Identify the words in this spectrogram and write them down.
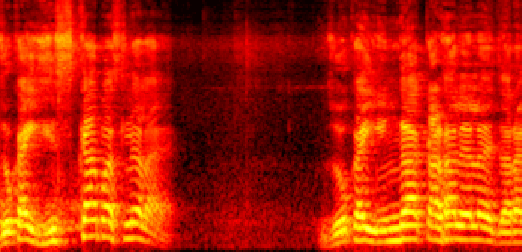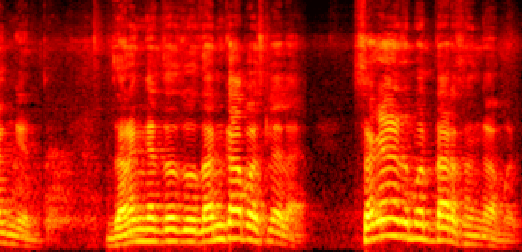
जो काही हिसका बसलेला आहे जो काही इंगा काढालेला आहे जरांग्यांचा जरांग्यांचा जो दणका बसलेला आहे सगळ्याच मतदारसंघामध्ये.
